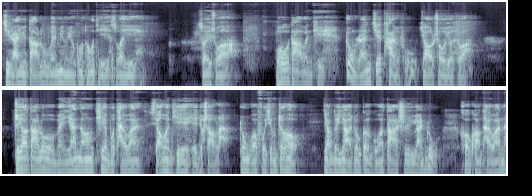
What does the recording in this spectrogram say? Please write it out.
既然与大陆为命运共同体，所以，所以说无大问题。众人皆叹服。教授又说：“只要大陆每年能贴补台湾，小问题也就少了。中国复兴之后，将对亚洲各国大施援助，何况台湾呢？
